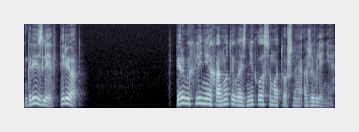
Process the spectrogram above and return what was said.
Гризли, вперед!» В первых линиях аноты возникло суматошное оживление.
